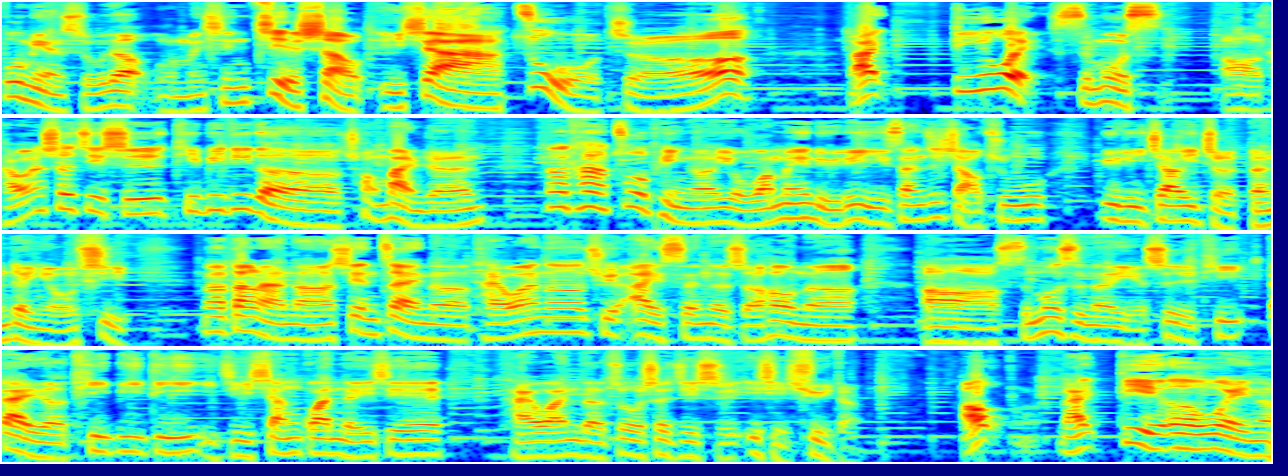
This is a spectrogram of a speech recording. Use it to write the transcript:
不免俗的，我们先介绍一下作者。来，第一位 Smooth 哦，台湾设计师 TBD 的创办人。那他的作品呢，有《完美履历》《三只小猪》《玉立交易者》等等游戏。那当然呢，现在呢，台湾呢去艾森的时候呢，啊，Smooth 呢也是 T 带着 TBD 以及相关的一些台湾的做设计师一起去的。好，来第二位呢？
